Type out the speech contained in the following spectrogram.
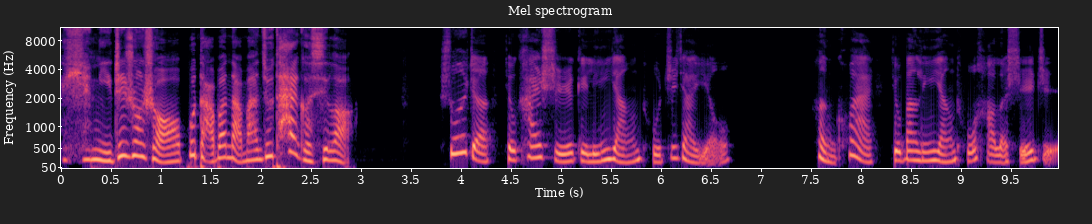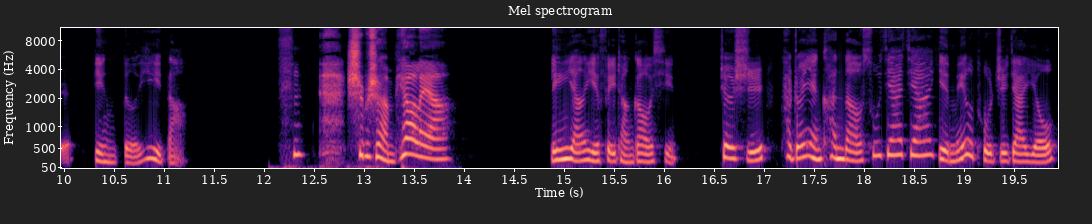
哎呀，你这双手不打扮打扮就太可惜了。”说着就开始给林阳涂指甲油，很快就帮林阳涂好了食指，并得意道：“哼，是不是很漂亮呀？”林阳也非常高兴。这时他转眼看到苏佳佳也没有涂指甲油，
